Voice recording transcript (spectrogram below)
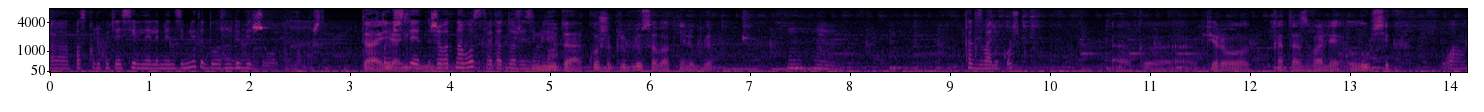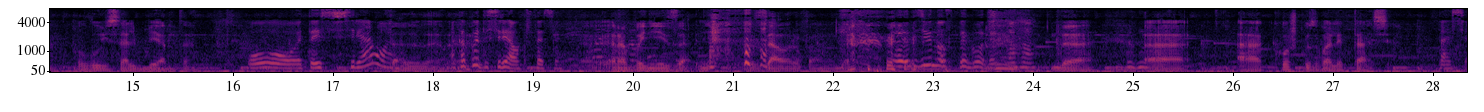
э, поскольку у тебя сильный элемент земли, ты должен любить животных домашних. Да, в том я числе не- животноводство это тоже земля. Ну да, кошек люблю, собак не люблю. Как звали кошку? А, э, Первого кота звали Лусик, Вау. Луис Альберто. О, это из сериала? Да, да, да. А какой это сериал, кстати? Рабыня Иза... не, Изаура, по-моему, да. Это 90-е годы. Ага. Да. А, а кошку звали Тася. Тася.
